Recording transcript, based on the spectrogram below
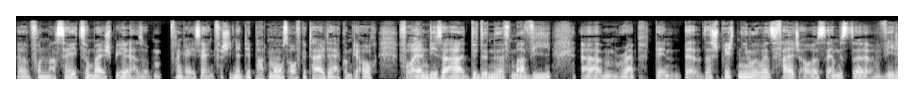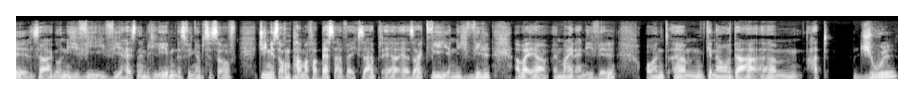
äh, von Marseille zum Beispiel. Also Frankreich ist ja in verschiedene Departements Departements aufgeteilt. Daher kommt ja auch vor allem dieser de neuf ma vie ähm, Rap. Den, der, das spricht niemand übrigens falsch aus. Er müsste will sagen und nicht wie. Wie heißt nämlich Leben. Deswegen habe ich das auf Genius auch ein paar Mal verbessert, weil ich gesagt er, er sagt wie, nicht will, aber er, er meint eigentlich will. Und ähm, genau da ähm, hat Jule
